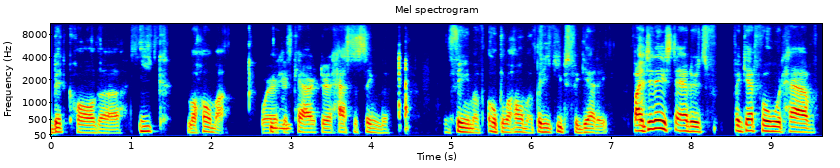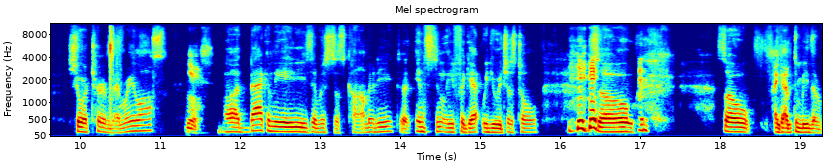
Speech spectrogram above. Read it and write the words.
bit called uh, Eek Lahoma, where mm-hmm. his character has to sing the theme of Oklahoma, but he keeps forgetting. By today's standards, forgetful would have short-term memory loss. Yes. But back in the 80s, it was just comedy to instantly forget what you were just told. So so I got to be the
